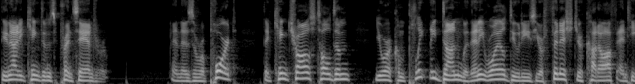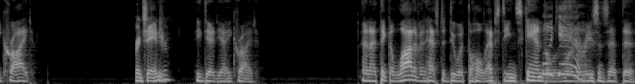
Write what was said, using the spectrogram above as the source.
the United Kingdom's Prince Andrew. And there's a report that King Charles told him, You are completely done with any royal duties. You're finished. You're cut off. And he cried. Prince Andrew? He did. Yeah, he cried. And I think a lot of it has to do with the whole Epstein scandal. Well, is One of yeah. the reasons that the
